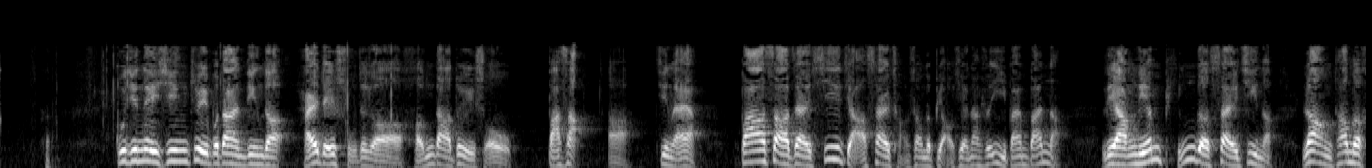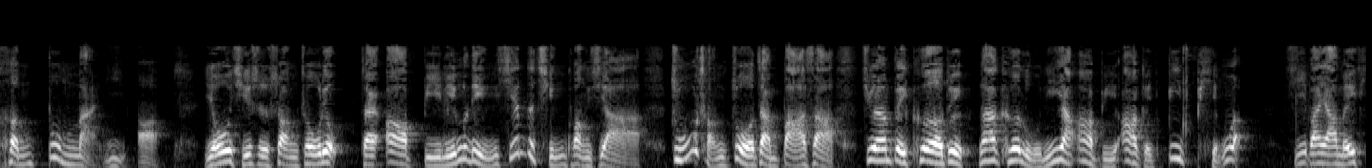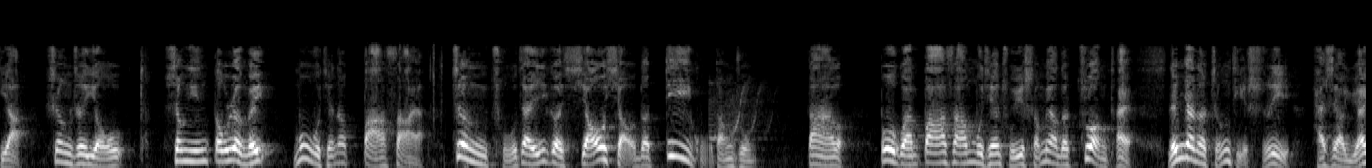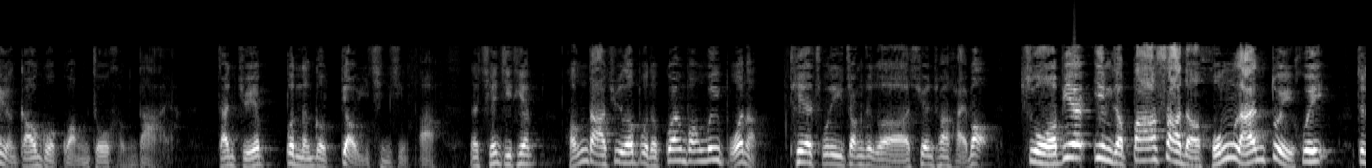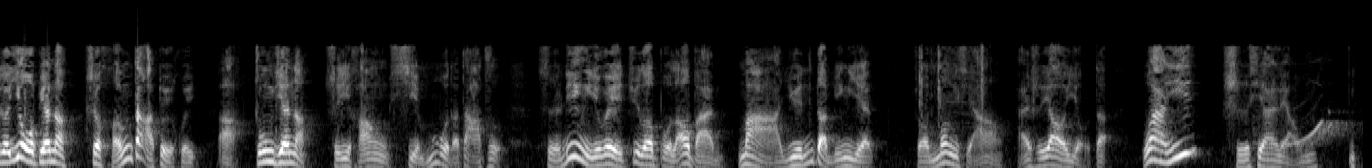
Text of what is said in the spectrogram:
估计内心最不淡定的还得数这个恒大对手巴萨啊。近来啊，巴萨在西甲赛场上的表现那是一般般呐，两连平的赛季呢，让他们很不满意啊。尤其是上周六。在二比零领先的情况下，主场作战巴萨居然被客队拉科鲁尼亚二比二给逼平了。西班牙媒体啊，甚至有声音都认为，目前的巴萨呀，正处在一个小小的低谷当中。当然了，不管巴萨目前处于什么样的状态，人家的整体实力还是要远远高过广州恒大呀，咱绝不能够掉以轻心啊。那前几天。恒大俱乐部的官方微博呢，贴出了一张这个宣传海报，左边印着巴萨的红蓝队徽，这个右边呢是恒大队徽啊，中间呢是一行醒目的大字，是另一位俱乐部老板马云的名言，说梦想还是要有的，万一实现了呢？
